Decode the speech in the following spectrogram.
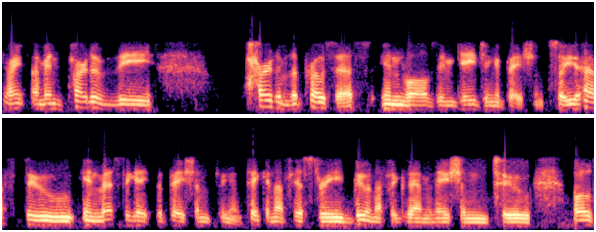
right? I mean, part of the part of the process involves engaging a patient. So you have to investigate the patient, you know, take enough history, do enough examination to both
